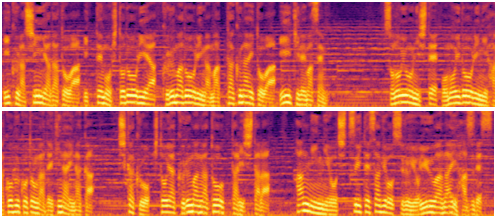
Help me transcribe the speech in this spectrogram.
いくら深夜だとは言っても人通りや車通りが全くないとは言い切れません。そのようにして思い通りに運ぶことができない中、近くを人や車が通ったりしたら、犯人に落ち着いて作業する余裕はないはずです。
